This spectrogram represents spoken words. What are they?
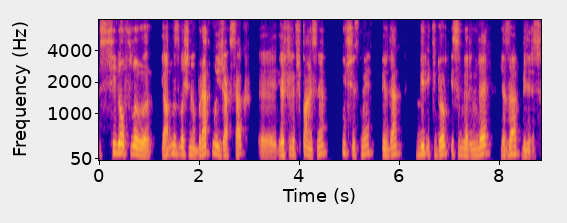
Seed of Love'ı yalnız başına bırakmayacaksak e, yarışçı kütüphanesine 3 ismi birden 1-2-4 isimlerinde yazabiliriz.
